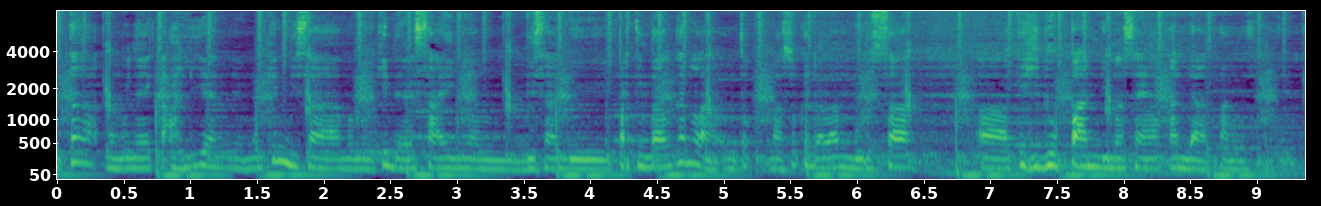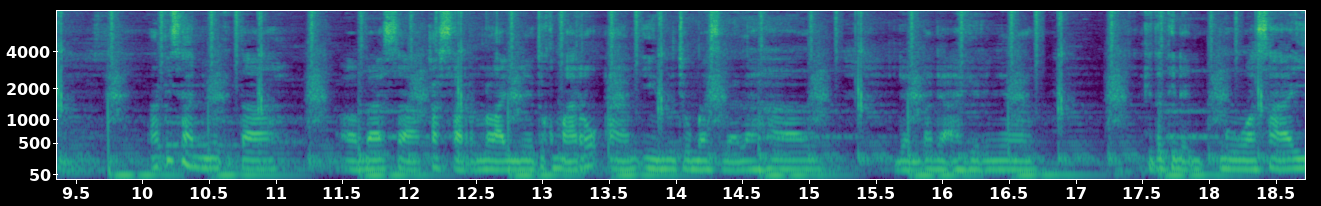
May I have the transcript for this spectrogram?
kita mempunyai keahlian yang mungkin bisa memiliki daya saing yang bisa dipertimbangkan lah untuk masuk ke dalam bursa uh, kehidupan di masa yang akan datang seperti itu. Tapi seandainya kita uh, bahasa kasar Melayunya itu kemaruan, ingin mencoba segala hal dan pada akhirnya kita tidak menguasai,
